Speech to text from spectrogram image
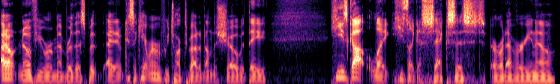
i don't know if you remember this but because I, can't remember if we talked about it on the show but they he's got like he's like a sexist or whatever you know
